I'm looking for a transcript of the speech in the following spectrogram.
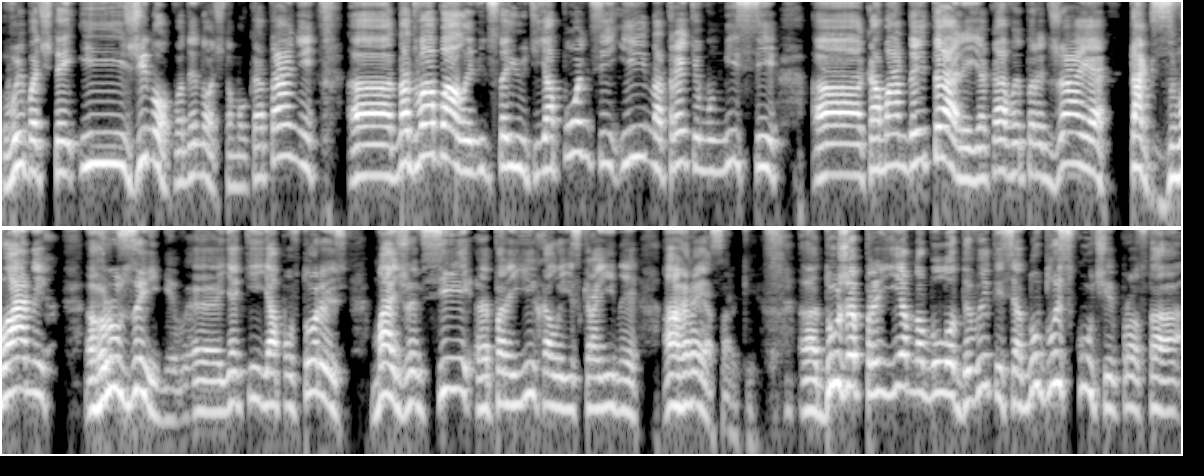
вибачте, і жінок в одиночному катанні. Е, на два бали відстають японці, і на третьому місці е, команда Італії, яка випереджає так званих грузинів, е, які, я повторююсь, майже всі е, переїхали із країни-агресорки. Е, Дуже приємно було дивитися, ну, блискучий просто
